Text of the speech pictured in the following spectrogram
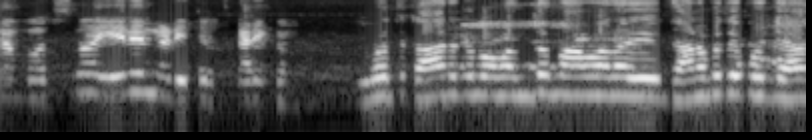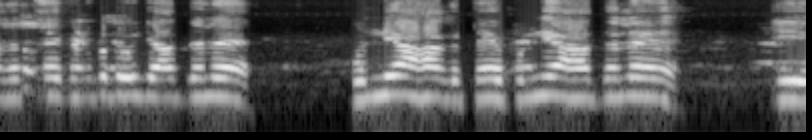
ಮಹೋತ್ಸವ? ಏನೇನ್ ಕಾರ್ಯಕ್ರಮ? ಇವತ್ತು ಕಾರ್ಯಕ್ರಮ ಒಂದು ಮಾಮೂಲಾಗಿ ಗಣಪತಿ ಪೂಜೆ ಆಗುತ್ತೆ. ಗಣಪತಿ ಪೂಜೆ ಆದ್ಮೇಲೆ ಪುಣ್ಯ ಆಗುತ್ತೆ. ಪುಣ್ಯ ಆದ್ಮೇಲೆ ಈ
